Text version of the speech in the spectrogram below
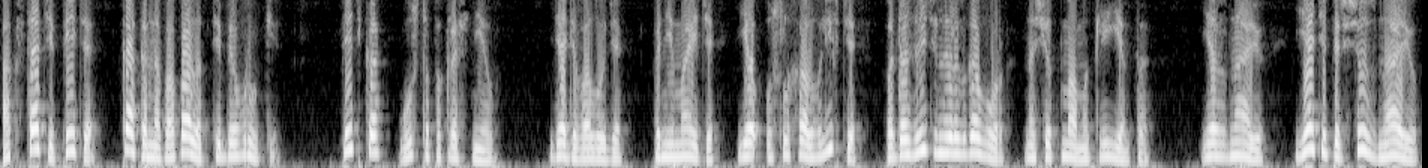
А, кстати, Петя, как она попала к тебе в руки? Петька густо покраснел. Дядя Володя, понимаете, я услыхал в лифте подозрительный разговор насчет мамы клиента. Я знаю, я теперь все знаю,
